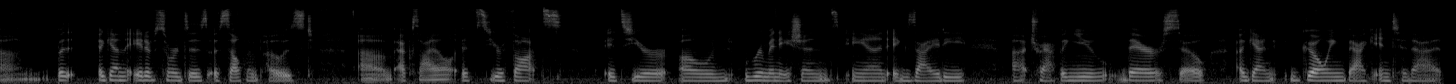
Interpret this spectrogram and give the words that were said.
Um, but again, the Eight of Swords is a self-imposed um, exile. It's your thoughts it's your own ruminations and anxiety uh, trapping you there. So, again, going back into that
